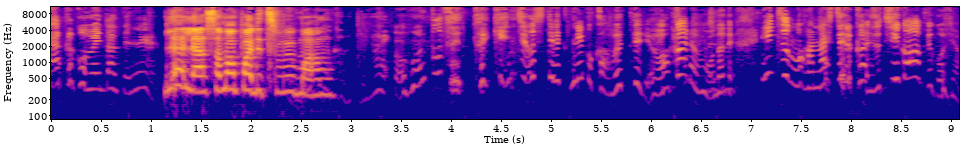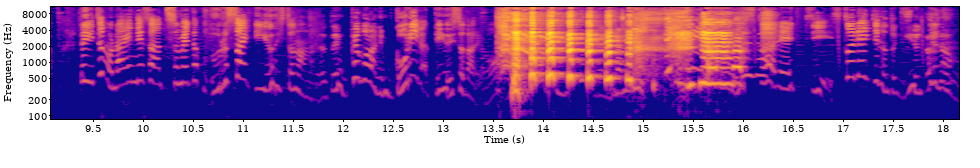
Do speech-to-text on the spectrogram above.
なんかコメントあってね。いやいや、様パリつぶまん。ほんと絶対緊張してる。猫かぶってるよ。わかるもん。だって、いつも話してる感じと違うペコじゃん。でいつも LINE でさ、冷たくうるさいって言う人なんだよ。で、ペコなにゴリラって言う人だよ。ストレッチ。ストレッチの時言ってたの。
